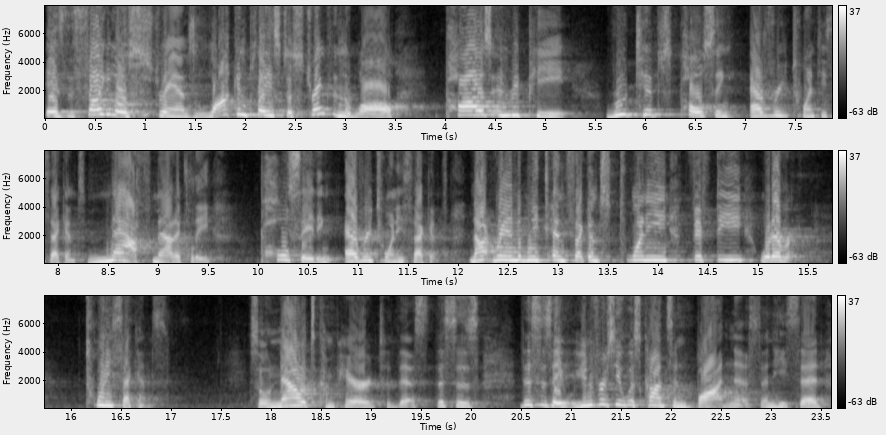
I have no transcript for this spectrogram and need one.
is the cellulose strands lock in place to strengthen the wall, pause and repeat, root tips pulsing every 20 seconds, mathematically. pulsating every 20 seconds. Not randomly 10 seconds, 20, 50, whatever. 20 seconds. So now it's compared to this. This is, this is a University of Wisconsin botanist, and he said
